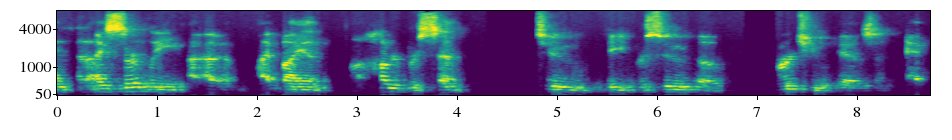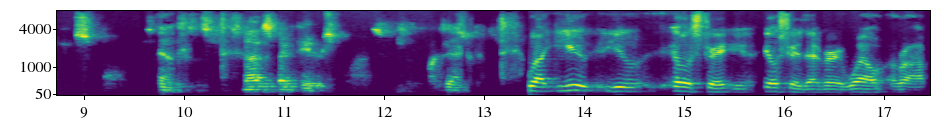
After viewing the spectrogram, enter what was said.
And, and I certainly, I, I buy in hundred percent to the pursuit of virtue as an active sport. Yeah. It's not a spectator sport. Exactly. Well, you you illustrate you illustrated that very well, Rob.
